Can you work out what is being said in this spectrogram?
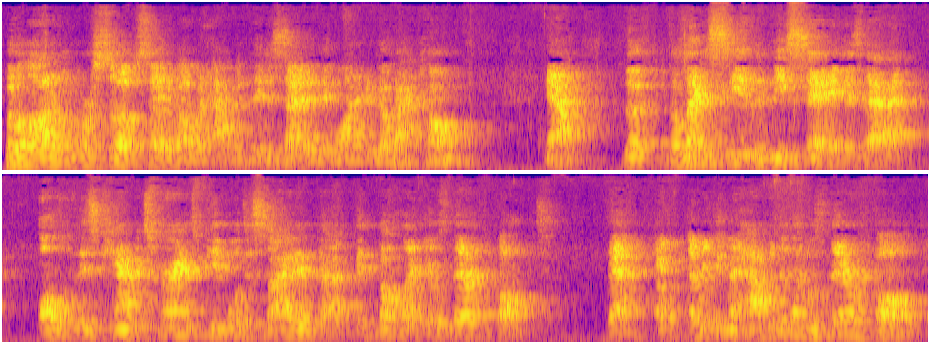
But a lot of them were so upset about what happened, they decided they wanted to go back home. Now, the, the legacy of the Nisei is that all of this camp experience, people decided that they felt like it was their fault. That everything that happened to them was their fault.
